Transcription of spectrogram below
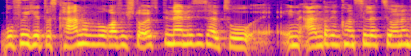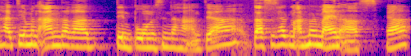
wofür ich etwas kann oder worauf ich stolz bin. Nein, es ist halt so. In anderen Konstellationen hat jemand anderer den Bonus in der Hand. Ja, das ist halt manchmal mein Ass. Ja,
